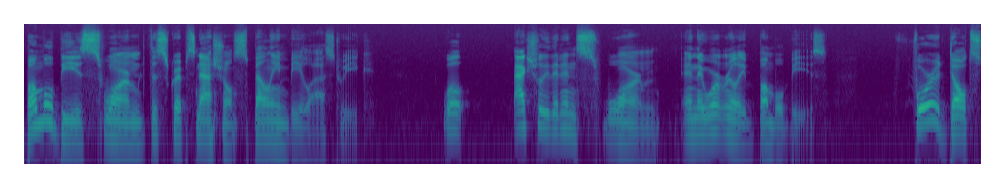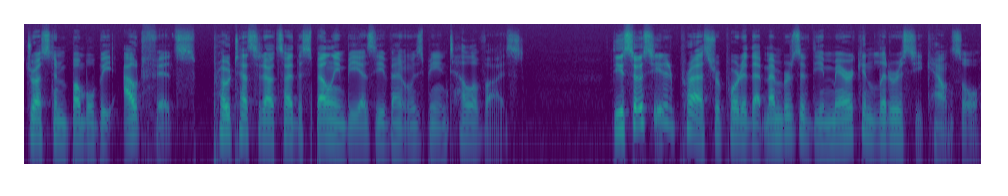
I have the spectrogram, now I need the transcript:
Bumblebees swarmed the Scripps National Spelling Bee last week. Well, actually, they didn't swarm, and they weren't really bumblebees. Four adults dressed in bumblebee outfits protested outside the spelling bee as the event was being televised. The Associated Press reported that members of the American Literacy Council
